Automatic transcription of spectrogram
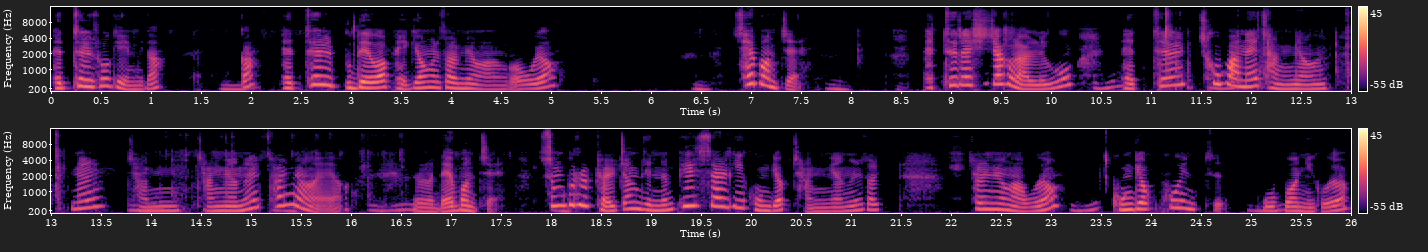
배틀 소개입니다. 음. 그러니까 배틀 무대와 배경을 설명하는 거고요. 음. 세 번째 음. 배틀의 시작을 알리고 음. 배틀 초반의 장면을 장, 장면을 설명해요. 음. 그리고 네 번째 승부를 결정짓는 필살기 공격 장면을 설, 설명하고요. 음. 공격 포인트 음. 5번이고요.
